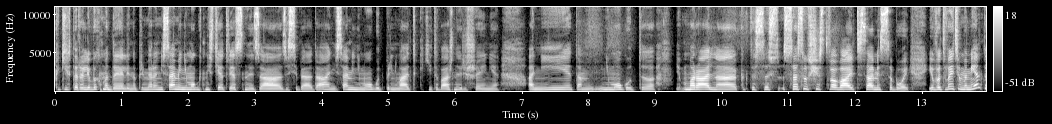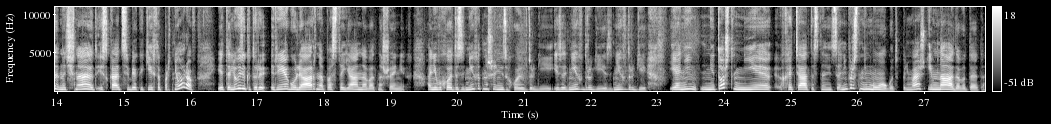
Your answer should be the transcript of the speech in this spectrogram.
каких-то ролевых моделей. Например, они сами не могут нести ответственность за, за себя, да, они сами не могут принимать какие-то важные решения, они там не могут э, морально как-то сос- сосуществовать сами с собой. И вот в эти моменты начинают искать себе каких-то партнеров, и это люди, которые регулярно, постоянно в отношениях. Они выходят из одних отношений, заходят в другие, из одних в другие, из одних в другие. И они не то, что не хотят остановиться, они просто не могут, понимаешь? Им надо вот это.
